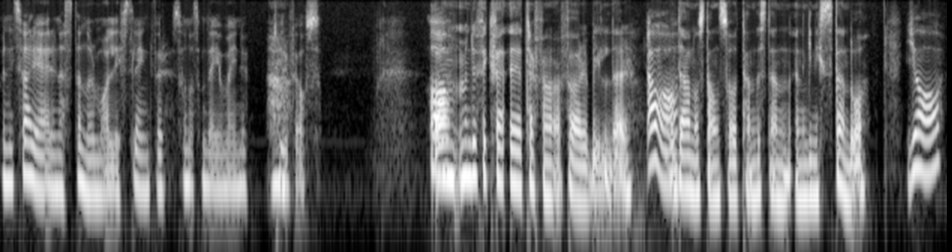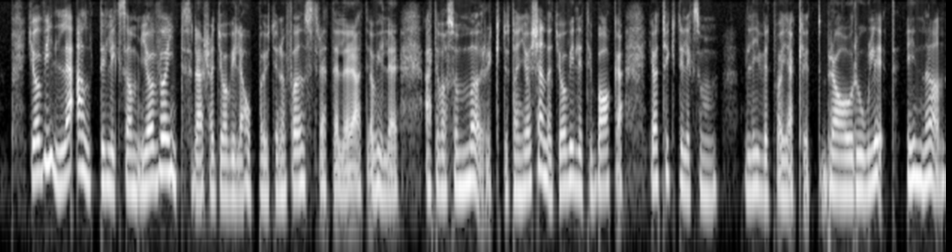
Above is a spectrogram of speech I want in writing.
Men i Sverige är det nästan normal livslängd för sådana som dig och mig nu. Tur för oss. Ja. ja. men du fick äh, träffa förebilder. Ja. Och där någonstans så tändes det en, en gnista ändå. Ja, jag ville alltid liksom, jag var inte så där så att jag ville hoppa ut genom fönstret eller att jag ville att det var så mörkt. Utan jag kände att jag ville tillbaka. Jag tyckte liksom livet var jäkligt bra och roligt innan.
